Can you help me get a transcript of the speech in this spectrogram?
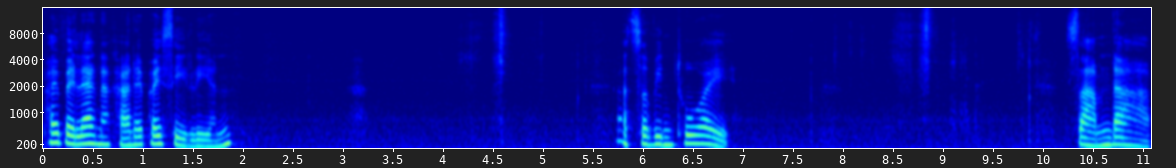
ไพ่ใบแรกนะคะ ได้ไพ่สี่เหรียญ อัศวินถ้วย สามดาบ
